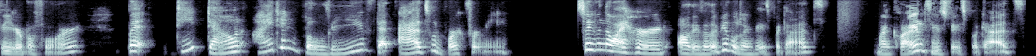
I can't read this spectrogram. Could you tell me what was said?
the year before. But deep down, I didn't believe that ads would work for me. So even though I heard all these other people doing Facebook ads, my clients use Facebook ads,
